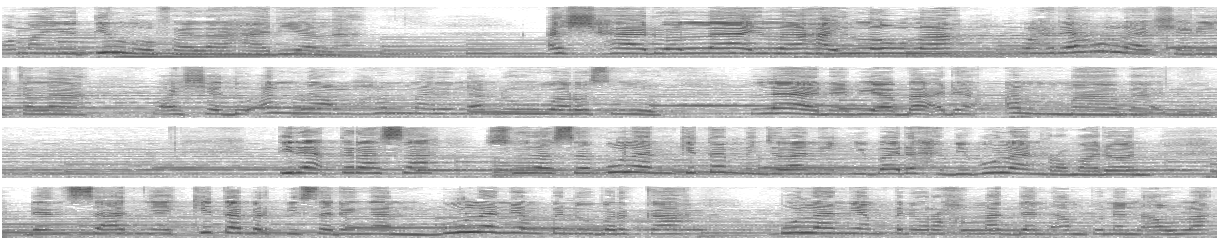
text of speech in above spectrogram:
wa may yudhillu fala hadiyalah. Ashhadu an la ilaha illallah wahdahu la syarikalah wa asyhadu anna Muhammadan abduhu wa rasuluh la nabiyya ba'da amma ba'du. Tidak terasa sudah sebulan kita menjalani ibadah di bulan Ramadan dan saatnya kita berpisah dengan bulan yang penuh berkah, bulan yang penuh rahmat dan ampunan Allah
